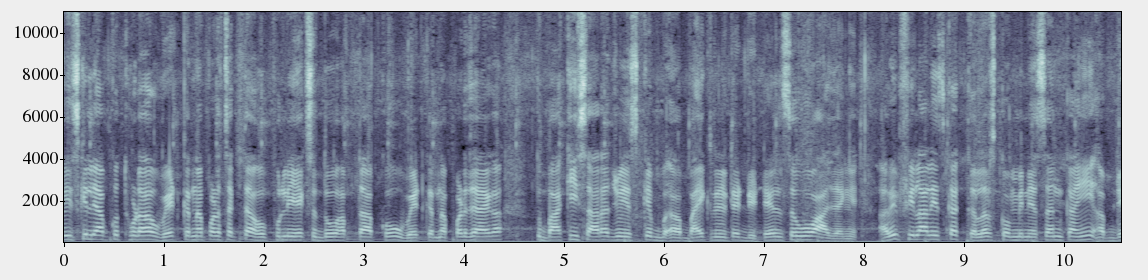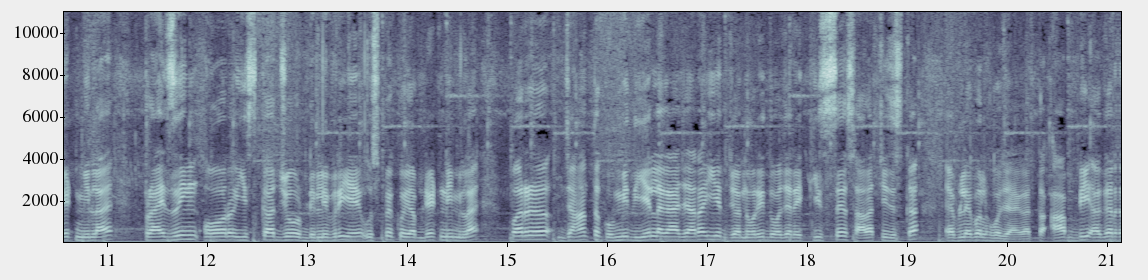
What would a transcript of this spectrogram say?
तो इसके लिए आपको थोड़ा वेट करना पड़ सकता है। होपफुली एक से दो हफ़्ता आपको वेट करना पड़ जाएगा। तो बाकी सारा जो इसके बाइक रिलेटेड डिटेल्स है वो आ जाएँगे। अभी फ़िलहाल इसका कलर्स कॉम्बिनेशन का ही अपडेट मिला है। प्राइसिंग और इसका जो डिलीवरी है, उस पर कोई अपडेट नहीं मिला है। पर जहाँ तक उम्मीद ये लगाया जा रहा है, ये जनवरी 2021 से सारा चीज़ इसका अवेलेबल हो जाएगा। तो आप भी अगर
